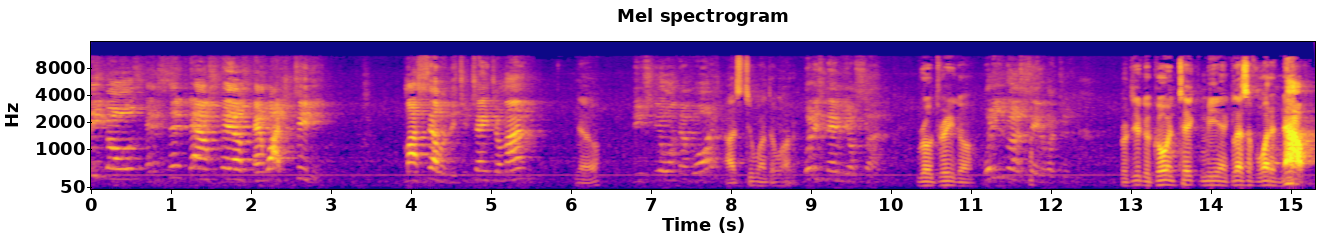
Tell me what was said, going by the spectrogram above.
He goes and sits downstairs and watch TV. Marcelo, did you change your mind? No, Do you still want that water? I still want the water. What is the name of your son? Rodrigo. What are you going to say to Rodrigo? Rodrigo, go and take me a glass of water now.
